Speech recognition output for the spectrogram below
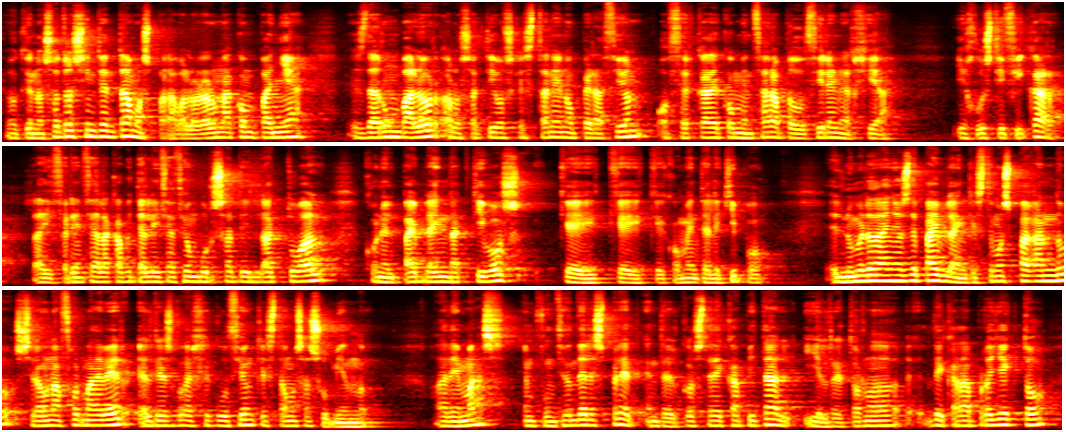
Lo que nosotros intentamos para valorar una compañía es dar un valor a los activos que están en operación o cerca de comenzar a producir energía y justificar la diferencia de la capitalización bursátil actual con el pipeline de activos que, que, que comenta el equipo. El número de años de pipeline que estemos pagando será una forma de ver el riesgo de ejecución que estamos asumiendo. Además, en función del spread entre el coste de capital y el retorno de cada proyecto,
